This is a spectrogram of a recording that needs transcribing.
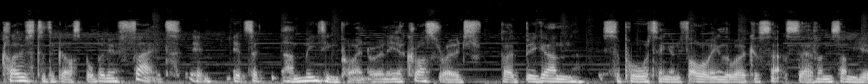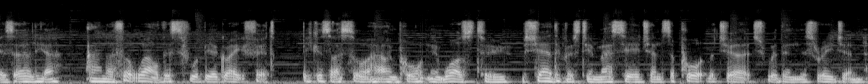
close to the gospel, but in fact, it, it's a, a, meeting point, really, a crossroads. I'd begun supporting and following the work of Sat7 some years earlier, and I thought, well, this would be a great fit because I saw how important it was to share the Christian message and support the church within this region.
